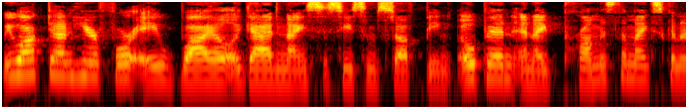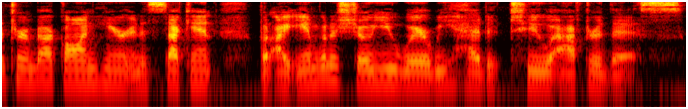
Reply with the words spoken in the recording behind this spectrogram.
we walked down here for a while. Again, nice to see some stuff being open. And I promise the mic's going to turn back on here in a second, but I am going to show you where we head to after this.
